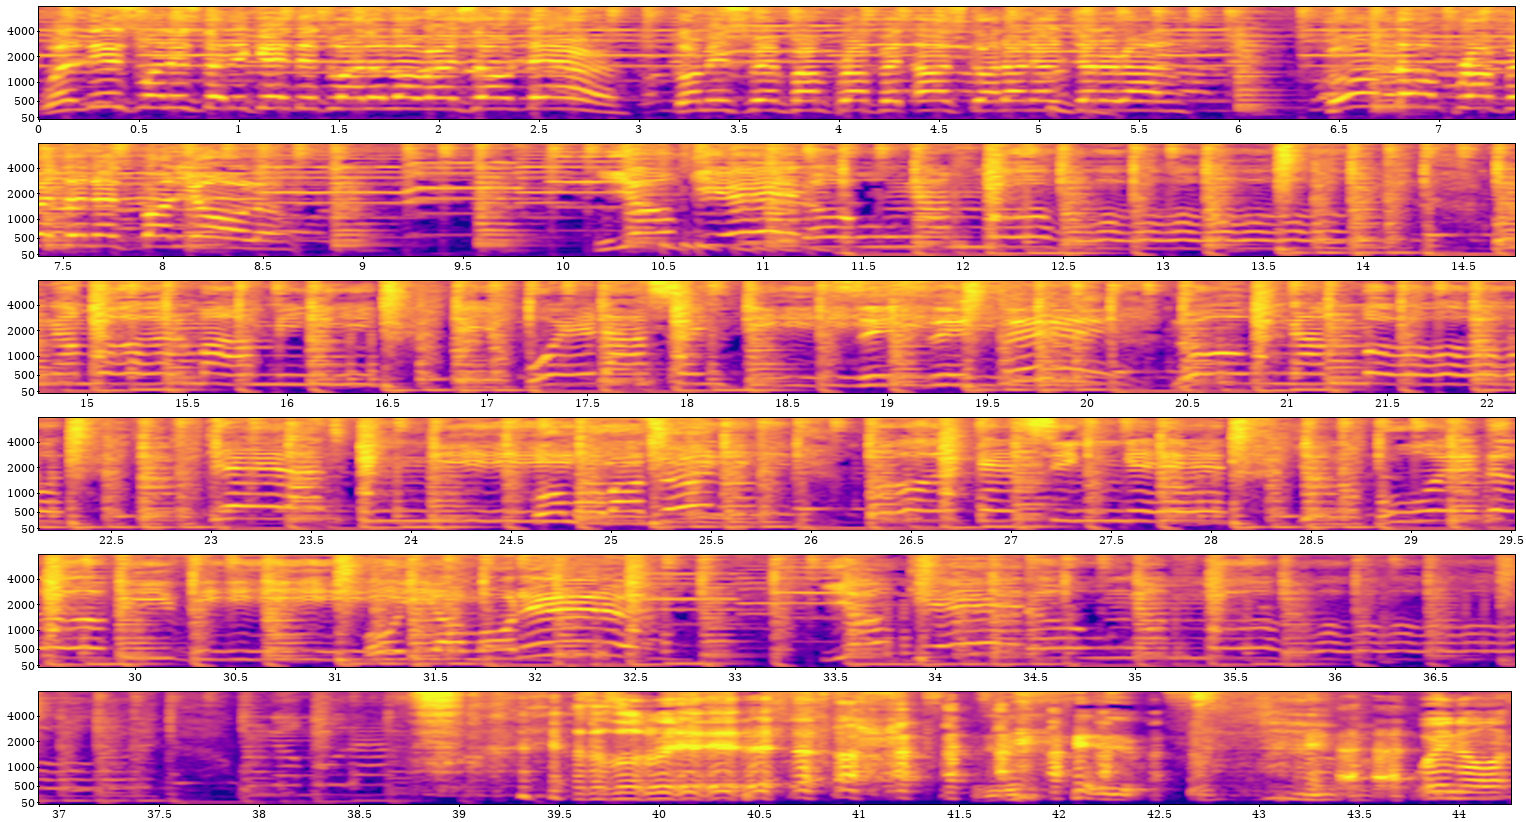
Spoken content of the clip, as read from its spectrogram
Well, this one is dedicated to all the lovers out there. Coming straight from Prophet Oscar Daniel General. Come down, Prophet en español. Yo quiero un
